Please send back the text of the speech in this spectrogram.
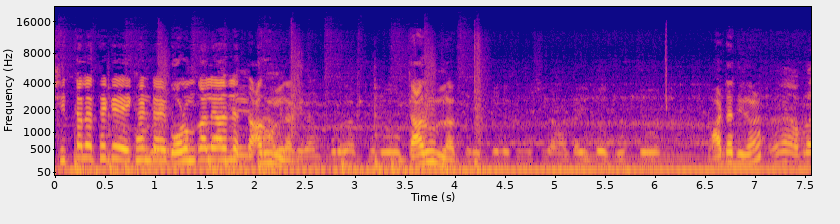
শীতকালের থেকে এখানটায় গরমকালে আসলে দারুণ লাগে। দারুণ লাগবে। আড্ডা দিত। আড্ডা হ্যাঁ আমরা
